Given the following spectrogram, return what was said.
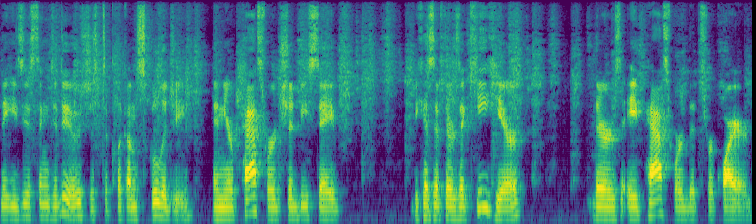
The easiest thing to do is just to click on Schoology and your password should be saved because if there's a key here, there's a password that's required,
